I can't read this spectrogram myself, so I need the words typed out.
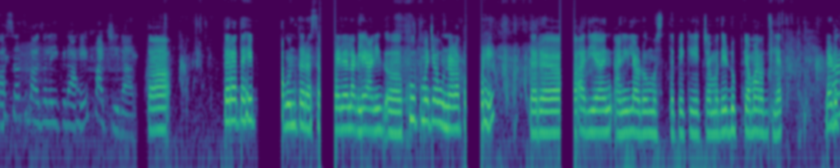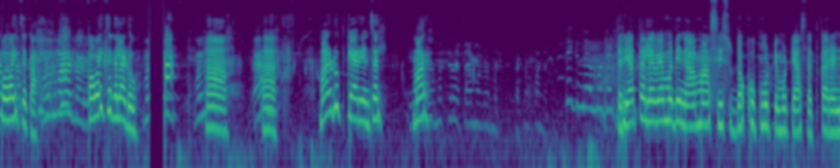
असंच बाजूला इकडं आहे पाचीदार. आता तर आता हे बघून तर असं व्हायला लागले आणि खूप मजा उन्हाळा पण आहे. तर आर्यन आणि लाडू मस्तपैकी ह्याच्यामध्ये डुबक्या मारत बसल्यात. लाडू पवायचं का? पवायचं का लाडू? हा हा. मार डुबके आर्यन चल. मार. तर या तलाव्यामध्ये ना मासे सुद्धा खूप मोठे मोठे असतात. कारण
